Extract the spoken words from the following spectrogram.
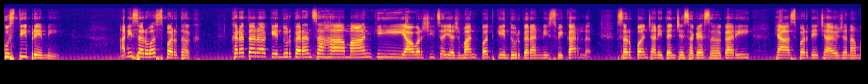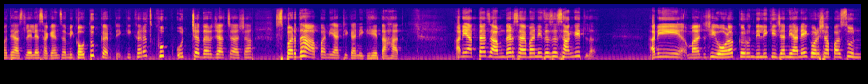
कुस्तीप्रेमी आणि सर्व स्पर्धक खरं तर केंदूरकरांचा हा मान की यावर्षीचं यजमानपद केंदूरकरांनी स्वीकारलं. सरपंच आणि त्यांचे सगळे सहकारी ह्या स्पर्धेच्या आयोजनामध्ये असलेल्या सगळ्यांचं मी कौतुक करते की खरंच खूप उच्च दर्जाच्या अशा स्पर्धा आपण या ठिकाणी घेत आहात. आणि आत्ताच आमदार साहेबांनी जसं सांगितलं आणि माझी ओळख करून दिली की ज्यांनी अनेक वर्षापासून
